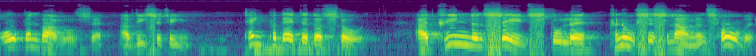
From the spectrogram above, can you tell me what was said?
åpenbarelse av disse ting. Tenk på dette der står, at kvinnens sæd skulle knuse slangens hoved.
